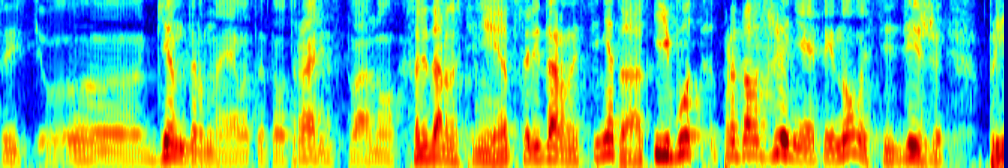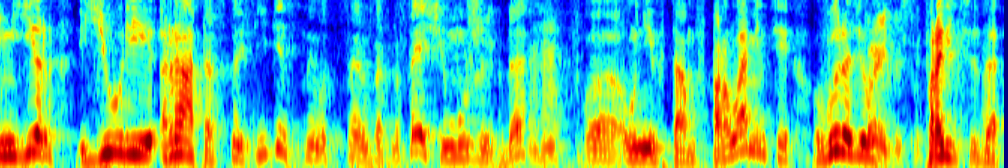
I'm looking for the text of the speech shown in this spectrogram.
То есть э, гендерное вот это вот равенство, оно Солидарности нет. солидарности нет. Так. И вот продолжение этой новости здесь же премьер Юрий Ратас, то есть единственный вот, скажем так, настоящий мужик, да, в, э, у них там в парламенте выразил В правительстве. в правительстве, да,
